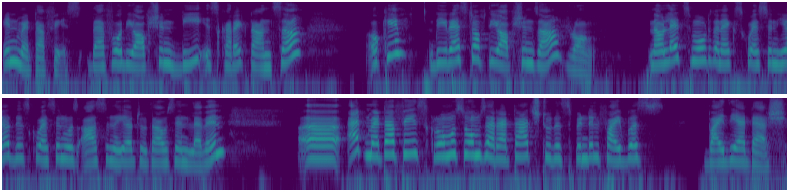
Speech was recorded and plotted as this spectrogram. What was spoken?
in metaphase. Therefore, the option D is correct answer. Okay, the rest of the options are wrong. Now let's move to the next question here. This question was asked in the year 2011. Uh, at metaphase, chromosomes are attached to the spindle fibers by their dash.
